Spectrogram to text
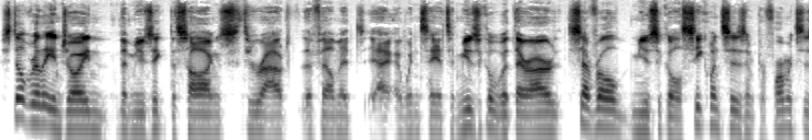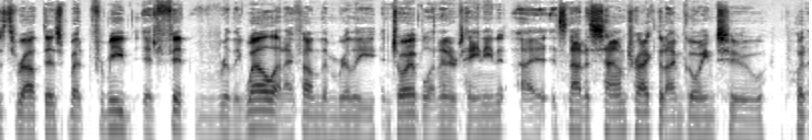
still really enjoying the music, the songs throughout the film. It I wouldn't say it's a musical, but there are several musical sequences and performances throughout this. But for me, it fit really well, and I found them really enjoyable and entertaining. Uh, it's not a soundtrack that I'm going to put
